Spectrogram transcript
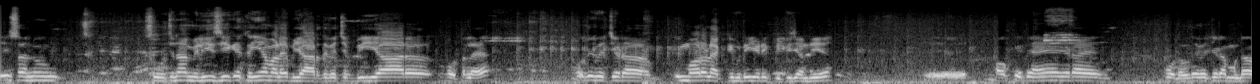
ਇਹ ਸਾਨੂੰ ਸੂਚਨਾ ਮਿਲੀ ਸੀ ਕਿ ਕਈਆਂ ਵਾਲੇ ਬਾਜ਼ਾਰ ਦੇ ਵਿੱਚ ਬੀਆਰ ਹੋਟਲ ਹੈ। ਉਹਦੇ ਵਿੱਚ ਜਿਹੜਾ ਇਮੋਰਲ ਐਕਟੀਵਿਟੀ ਜਿਹੜੀ ਕੀਤੀ ਜਾਂਦੀ ਹੈ। ਤੇ ਮੌਕੇ ਤੇ ਆਏ ਜਿਹੜਾ ਹੋਟਲ ਦੇ ਵਿੱਚ ਜਿਹੜਾ ਮੁੰਡਾ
